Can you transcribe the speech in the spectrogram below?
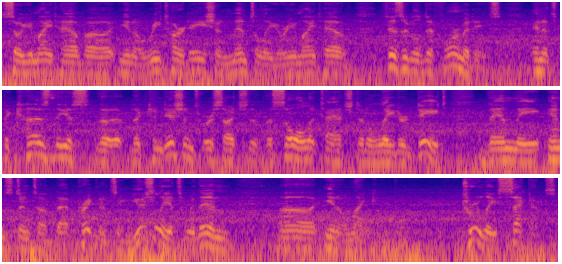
So you might have uh, you know retardation mentally, or you might have physical deformities, and it's because the the the conditions were such that the soul attached at a later date than the instant of that pregnancy. Usually, it's within uh, you know like truly seconds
